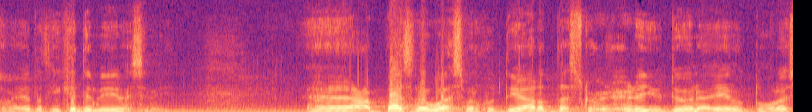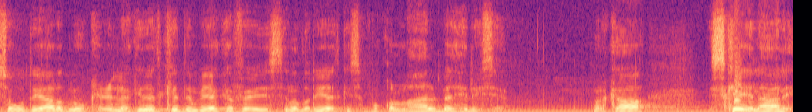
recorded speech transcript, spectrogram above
sameeyo dadkii ka dambeeyey baa sameeyey cabaas nawaas markuu diyaaradda isku xidhxidhayuu doonayay inuu duulo isagu diyaarad mau kicin laakiin dadka ka dambeeya ka faa'idaystay nadariyaadkiisa boqolaal baad helaysaa marka iska ilaali.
